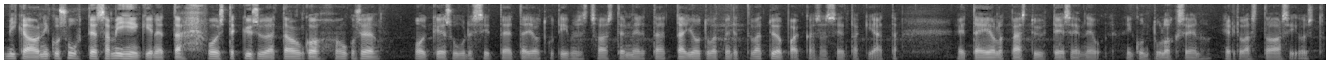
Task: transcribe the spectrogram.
mikä on niin kuin suhteessa mihinkin, että voisitte kysyä, että onko, onko se oikea suhde sitten, että jotkut ihmiset saa sitten menettää tai joutuvat menettämään työpaikkansa sen takia, että, että ei ole päästy yhteiseen niin kuin tulokseen erilaisista asioista.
